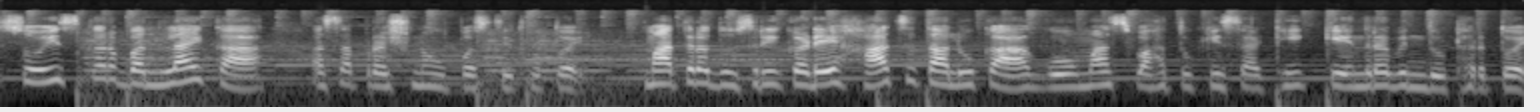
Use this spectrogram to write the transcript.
सोयीस्कर बनलाय का असा प्रश्न उपस्थित होतोय. मात्र दुसरीकडे हाच तालुका गोमांस वाहतुकीसाठी केंद्रबिंदू ठरतोय.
